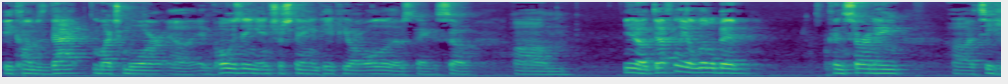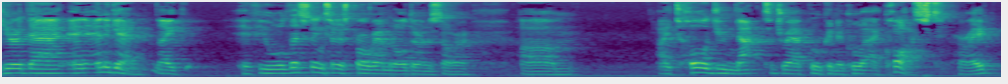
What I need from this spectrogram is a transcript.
becomes that much more uh, imposing, interesting, PPR, all of those things. So, um, you know, definitely a little bit concerning uh, to hear that. And, and again, like, if you were listening to this program at all during the summer, um, I told you not to draft Puka Nacua at cost, all right?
